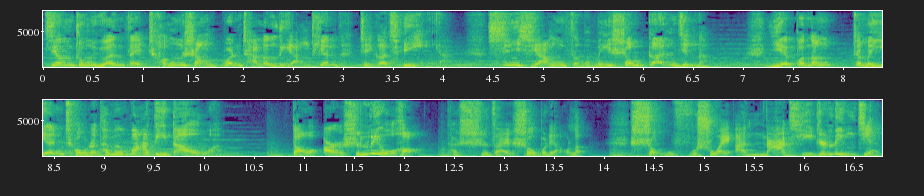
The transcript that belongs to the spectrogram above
江中源在城上观察了两天，这个气呀，心想怎么没烧干净呢？也不能这么眼瞅着他们挖地道啊！到二十六号，他实在受不了了。手扶帅案拿起一支令箭，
